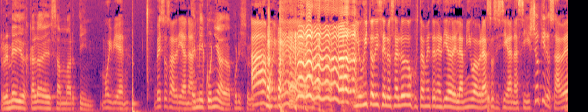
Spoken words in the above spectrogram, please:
Remedio Escalada de San Martín. Muy bien. Besos, Adriana. Es mi cuñada, por eso. lo- Ah, muy bien. Y Huguito dice, los saludo justamente en el Día del Amigo, abrazos y sigan así. Yo quiero saber,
